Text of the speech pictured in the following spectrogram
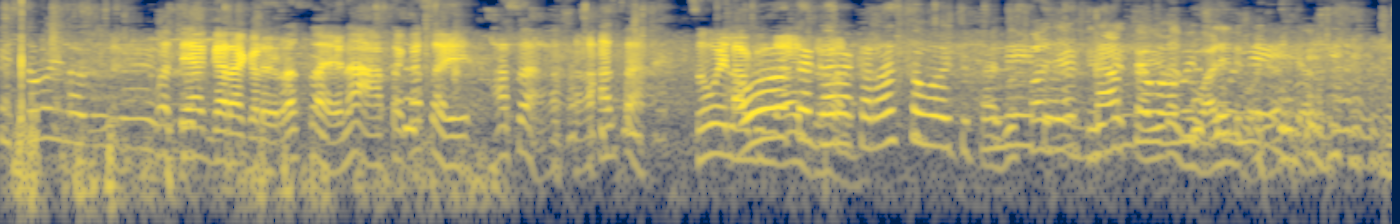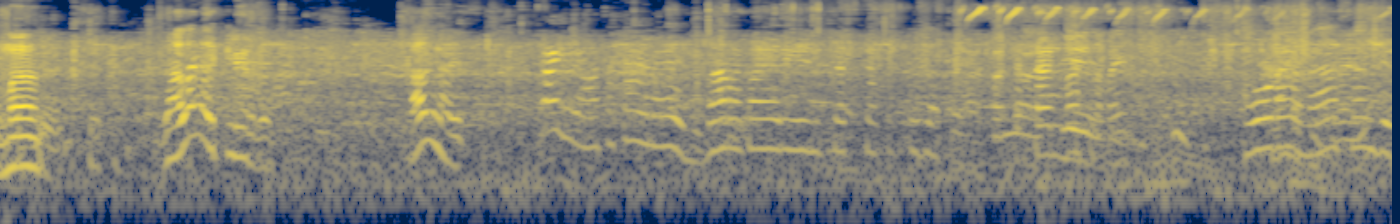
ती सवय लागून जाईल. त्या घराकडे रस्ता आहे ना आता कसा आहे असा असा सवय लागून हो जायचं त्या मला. घरा रस्ता व्हायची इथं नामदेव. मग झाला का क्लिअर काय नाही काय आता काय राहील बारा बाहेर येईल कस काय तुझा थोडा आहे ना नाही.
